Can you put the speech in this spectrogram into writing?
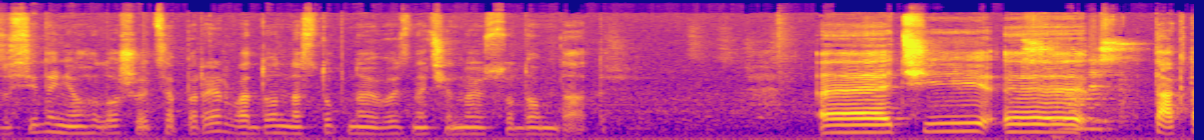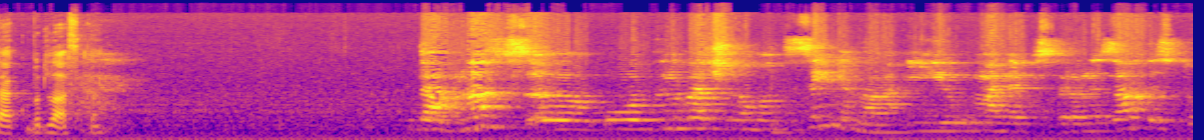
засіданні оголошується перерва до наступної визначеної судом дати. Е, чи е, так, так, будь ласка. Да, у нас е, у обвинуваченого Зиміна і у мене як сторони захисту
